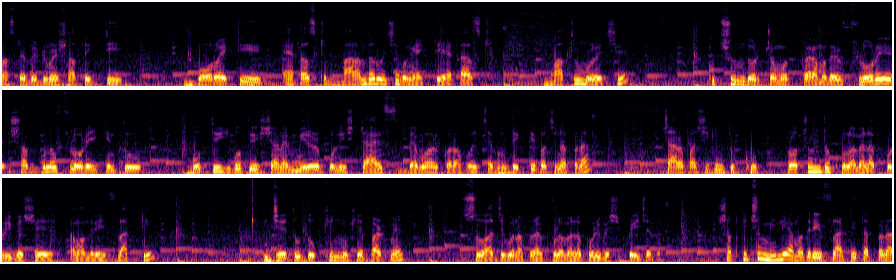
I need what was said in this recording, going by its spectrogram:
মাস্টার বেডরুমের সাথে একটি বড় একটি অ্যাটাচড বারান্দা রয়েছে এবং একটি অ্যাটাচড বাথরুম রয়েছে। খুব সুন্দর, চমৎকার। আমাদের ফ্লোরে, সবগুলো ফ্লোরেই কিন্তু বত্রিশ বত্রিশ চানা মিরর পলিশ টাইলস ব্যবহার করা হয়েছে এবং দেখতে পাচ্ছেন আপনারা, চারপাশে কিন্তু খুব প্রচণ্ড খোলামেলা পরিবেশে আমাদের এই ফ্ল্যাটটি যেহেতু দক্ষিণমুখী অ্যাপার্টমেন্ট সো আজীবন আপনারা খোলামেলা পরিবেশে পেয়ে যাবেন। সব কিছু মিলিয়ে আমাদের এই ফ্ল্যাটটিতে আপনারা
